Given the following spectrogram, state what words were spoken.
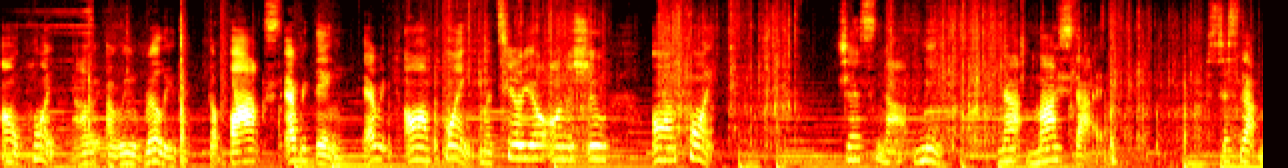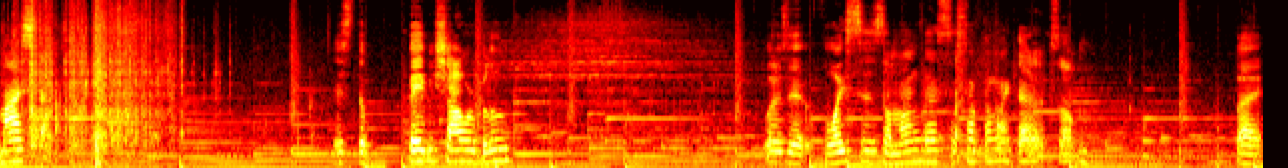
on point. I, I mean, really, the, the box, everything, every on point. Material on the shoe, on point. Just not me, not my style. It's just not my style. It's the baby shower blue. What is it? Voices Among Us or something like that or something. But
